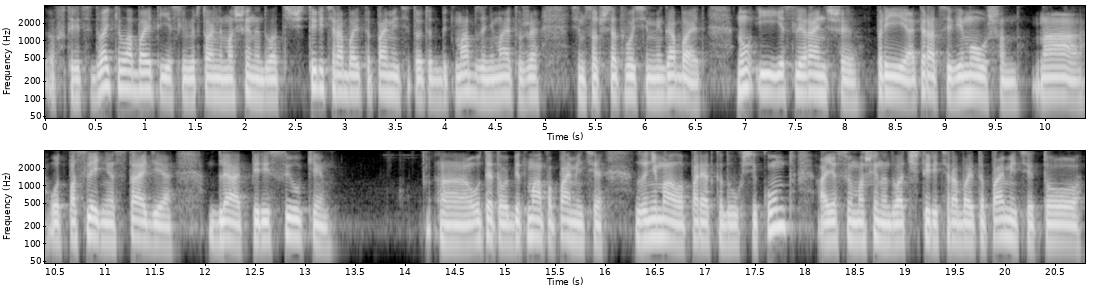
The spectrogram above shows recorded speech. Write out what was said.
в 32 килобайта. Если виртуальной машины 24 терабайта памяти, то этот bitmap занимает уже 768 мегабайт. Ну и если раньше при операции vMotion на вот последняя стадия для пересылки э, вот этого битмапа памяти занимала порядка двух секунд, а если у машины 24 терабайта памяти, то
